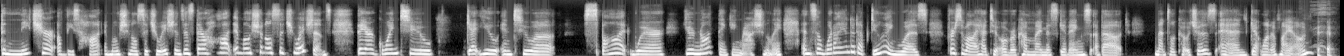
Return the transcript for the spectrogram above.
The nature of these hot emotional situations is they're hot emotional situations. They are going to get you into a spot where you're not thinking rationally. And so what I ended up doing was, first of all, I had to overcome my misgivings about mental coaches and get one of my own.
